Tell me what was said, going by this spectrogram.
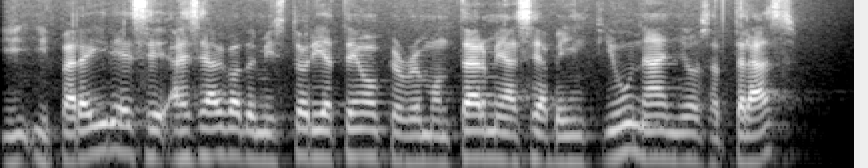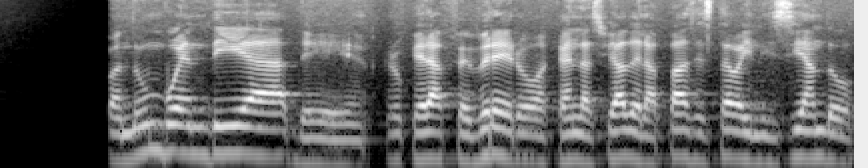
Y, para ir a ese, a ese algo de mi historia tengo que remontarme hacia 21 años atrás, cuando un buen día de, creo que era febrero, acá en la ciudad de La Paz, estaba iniciando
